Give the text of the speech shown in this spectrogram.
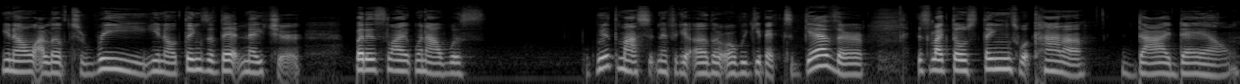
you know, I love to read, you know, things of that nature. But it's like when I was with my significant other or we get back together, it's like those things would kind of die down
